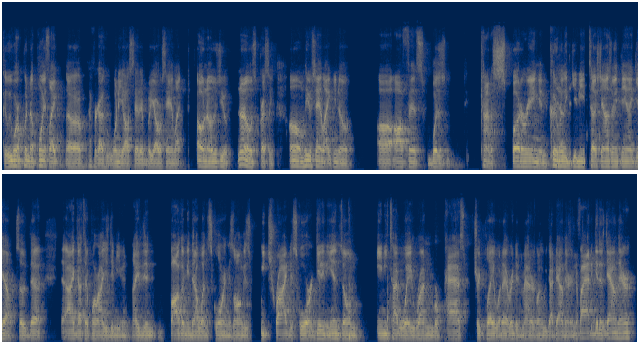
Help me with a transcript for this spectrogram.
Because we weren't putting up points like uh, I forgot who one of y'all said it, but y'all were saying like, oh no, it was you. No, no, it was Presley. Um, he was saying like, you know, uh, offense was kind of sputtering and couldn't really get any touchdowns or anything. Like, yeah. So that I got to the point where I just didn't even, I didn't bother me that I wasn't scoring as long as we tried to score or get in the end zone any type of way, run or pass, trick play, whatever. It didn't matter as long as we got down there. And if I had to get us down there,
